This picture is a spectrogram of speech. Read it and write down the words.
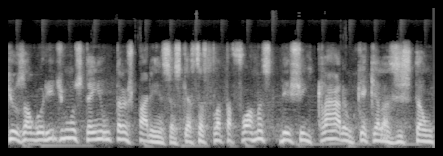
que os algoritmos tenham transparências, que essas plataformas deixem claro o que, é que elas estão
